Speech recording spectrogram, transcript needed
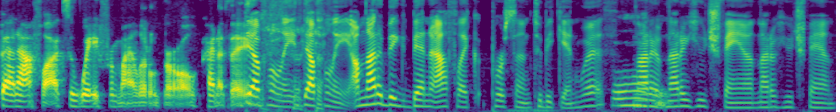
Ben Afflecks away from my little girl kind of thing. Definitely, definitely. I'm not a big Ben Affleck person to begin with. Not a not a huge fan. Not a huge fan.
